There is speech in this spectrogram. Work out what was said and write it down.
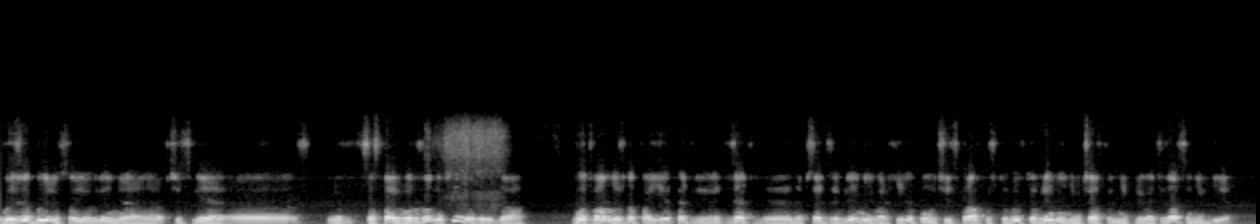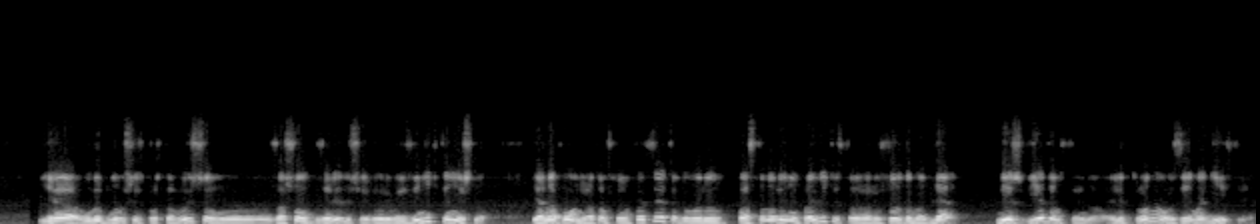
вы же были в свое время в числе, в составе вооруженных сил, я говорю, да. Вот вам нужно поехать, говорит, взять, написать заявление и в архиве получить справку, что вы в то время не участвовали ни в приватизации, нигде. Я, улыбнувшись, просто вышел, зашел к заведующей, говорю, вы извините, конечно, я напомню о том, что МФЦ, это, говорю, постановление правительства, говорю, создано для межведомственного электронного взаимодействия.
